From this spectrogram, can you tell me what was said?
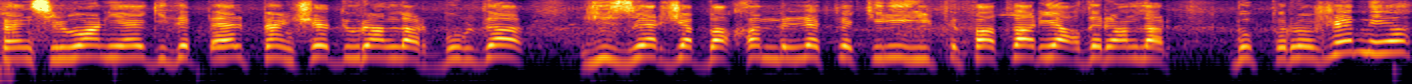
Pensilvanya'ya gidip el pençe duranlar, burada yüzlerce bakan milletvekili iltifatlar yağdıranlar. Bu proje mi ya?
